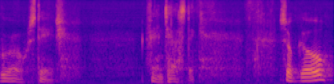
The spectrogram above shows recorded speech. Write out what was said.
Grow stage. Fantastic. So go,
